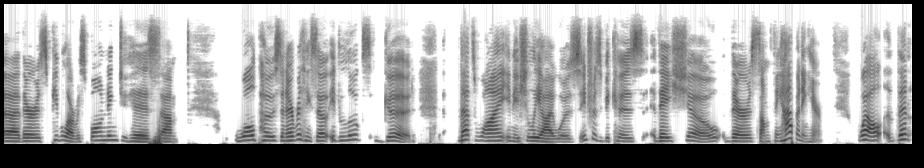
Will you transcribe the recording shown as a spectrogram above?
Uh, there's people are responding to his um, wall post and everything, so it looks good that's why initially I was interested because they show there's something happening here. Well, then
